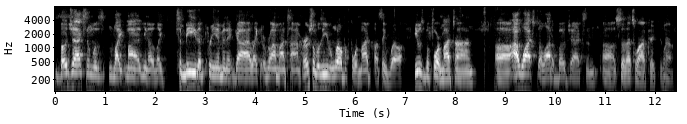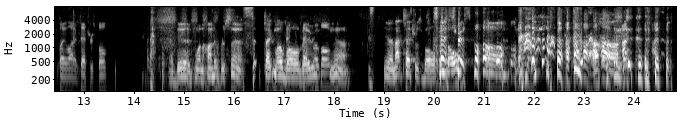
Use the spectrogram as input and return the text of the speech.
Bo Jackson was like my, you know, like to me the preeminent guy. Like around my time, Herschel was even well before my. I say well, he was before my time. Uh, I watched a lot of Bo Jackson, uh, so that's why I picked him. Wow. Play a lot of Tetris Bowl. I did one hundred percent. So- Tecmo Bowl, Tecmo baby. Bowl. Yeah, yeah, not Tetris Bowl. Who's old? Tetris Bowl.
